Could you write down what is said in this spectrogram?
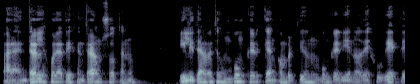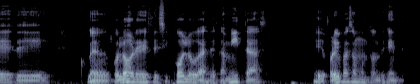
para entrar a la escuela tienes que entrar a un sótano. Y literalmente es un búnker que han convertido en un búnker lleno de juguetes, de eh, colores, de psicólogas, de camitas. Eh, por ahí pasa un montón de gente.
